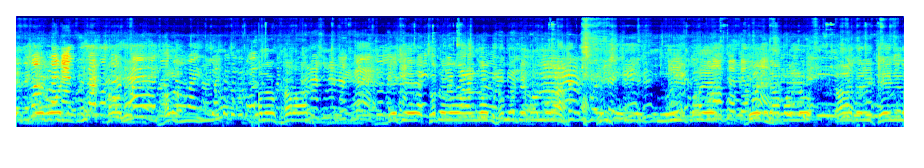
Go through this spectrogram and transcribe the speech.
এদিকে ওই ভালো। ভালো খাবার দেখে ছোট বউ পারল না। মিষ্টি নীল তাড়াতাড়ি খেয়ে নিল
